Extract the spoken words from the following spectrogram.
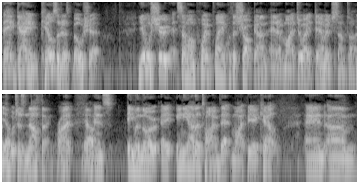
that game kills are just bullshit. You will shoot someone point blank with a shotgun, and it might do eight damage sometimes, Yep. which is nothing, right? Yep. And even though a, any other time that might be a kill, and um,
